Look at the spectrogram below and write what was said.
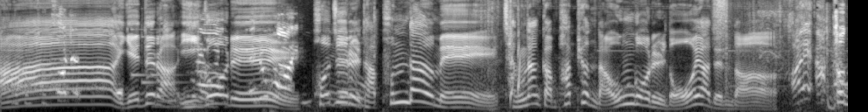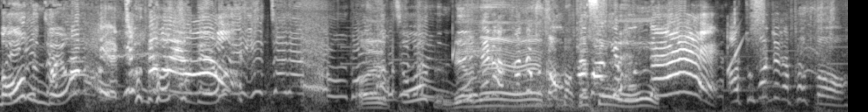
아 얘들아 이거를 퍼즐을 다 푼 다음에 장난감 파편 나온 거를 넣어야 된다. 아니 아, 저 넣었는데요? 저 넣었는데요? 어이 미안해 깜빡했어. 아두 번째 잡혔어.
